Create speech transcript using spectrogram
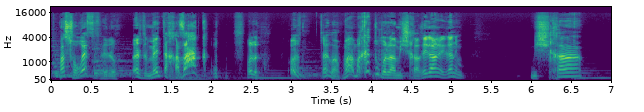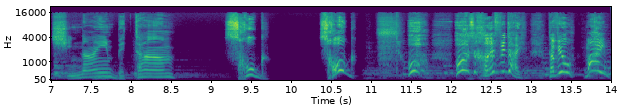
מה שורף אפילו? זה מנטה חזק! רגע, מה, מה כתוב על המשחה? רגע, רגע, אני... משחה, שיניים בטעם, סחוג. סחוג? או, או, זה חריף מדי. תביאו, מים,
